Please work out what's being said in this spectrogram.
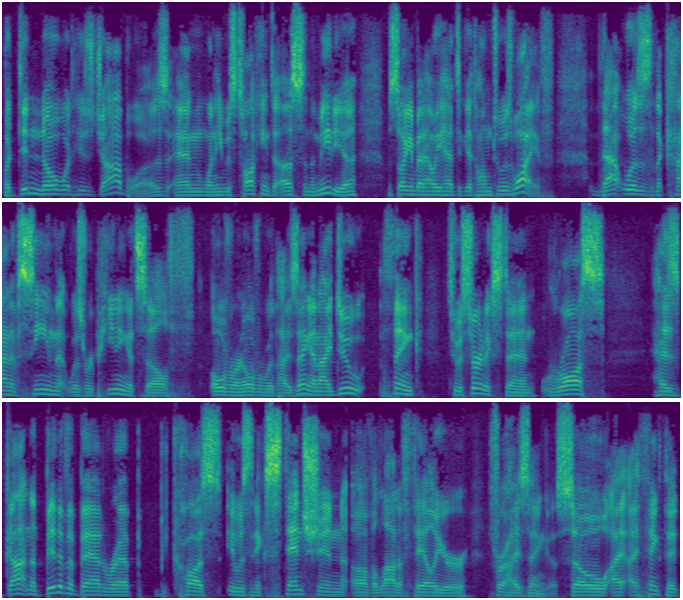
but didn't know what his job was. And when he was talking to us in the media, was talking about how he had to get home to his wife. That was the kind of scene that was repeating itself over and over with Huizenga. And I do think, to a certain extent, Ross has gotten a bit of a bad rep because it was an extension of a lot of failure for Huizenga. So I, I think that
